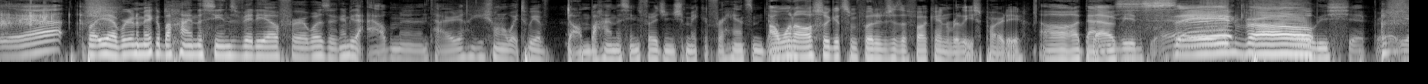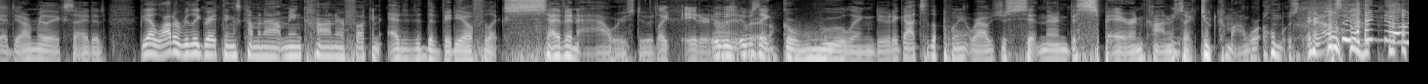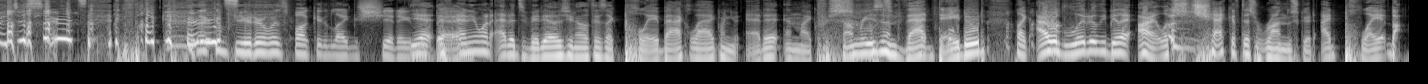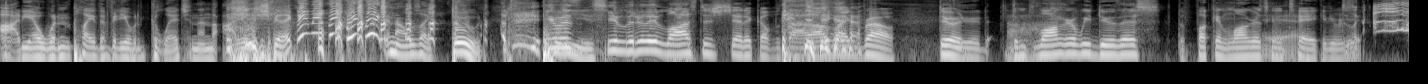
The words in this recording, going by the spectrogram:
Yeah, but yeah, we're gonna make a behind the scenes video for what is it? Gonna be the album in entirety. I think you just want to wait till we have dumb behind the scenes footage and just make it for handsome. I want to also get some footage of the fucking release party. Oh, that'd That would be be insane, bro. Holy shit, bro. Yeah, dude, I'm really excited. But yeah, a lot of really great things coming out. Me and Connor fucking edited the video for like seven hours, dude. Like eight or It nine. was it was bro. like grueling, dude. It got to the point where I was just sitting there in despair, and Connor's like, "Dude, come on, we're almost there." And I was like, "I know, it just hurts. The computer was fucking like shitting. Yeah, if anyone edits videos, you know that there's like playback lag when you edit, and like for some reason that day, dude, like I would literally be like, "All right, let's check if this runs good." I'd play it, the audio wouldn't play, the video would glitch, and then the audio would just be like, "Wait, wait, wait, wait, wait," and I was like, "Dude, he was he literally lost his shit a couple times. I was Yeah. like, bro, dude, dude." the ah. longer we do this, the fucking longer it's gonna Yeah, take. And he was dude. like,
